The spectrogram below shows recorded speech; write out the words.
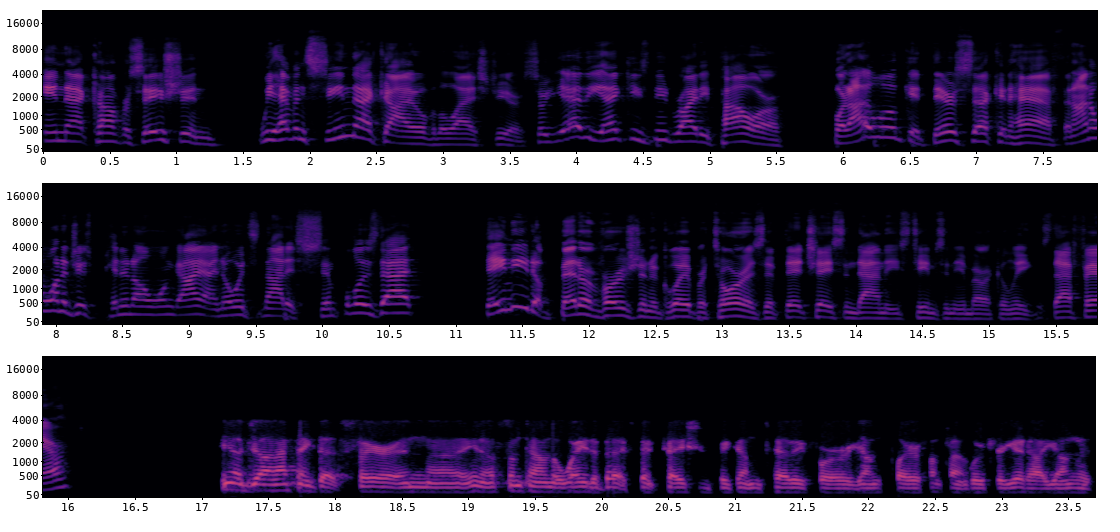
in that conversation. We haven't seen that guy over the last year. So, yeah, the Yankees need righty power, but I look at their second half, and I don't want to just pin it on one guy. I know it's not as simple as that. They need a better version of Gleyber Torres if they're chasing down these teams in the American League. Is that fair? You know, John, I think that's fair. And, uh, you know, sometimes the weight of expectations becomes heavy for a young player. Sometimes we forget how young this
